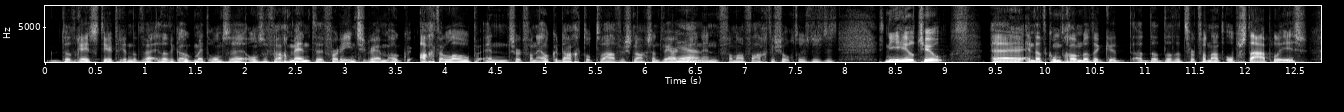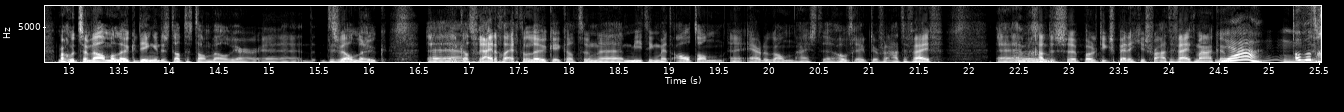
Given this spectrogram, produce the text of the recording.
dat resulteert erin dat, wij, dat ik ook met onze, onze fragmenten voor de Instagram ook achterloop. En een soort van elke dag tot 12 uur s'nachts aan het werk Ja. ben. En vanaf 8 uur 's ochtends. Dus het is niet heel chill. Eh, en dat komt gewoon dat, ik, het- dat, dat het soort van aan het opstapelen is. Maar goed, het zijn wel allemaal leuke dingen. Dus dat is dan wel weer. eh, het is wel leuk. Ja. Ik had vrijdag wel echt een leuke. Ik had toen een meeting met Altan Erdogan. Hij is de hoofdredacteur van AT5. Eh, En we Oh. gaan dus eh, politieke spelletjes voor AT5 maken. Ja, Mm. oh wat Dus, eh,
